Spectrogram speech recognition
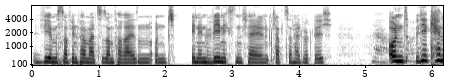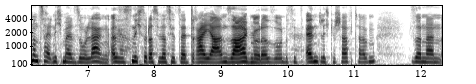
wir müssen auf jeden Fall mal zusammen verreisen und in den wenigsten Fällen klappt es dann halt wirklich. Und wir kennen uns halt nicht mal so lang. Also es ist nicht so, dass wir das jetzt seit drei Jahren sagen oder so und das jetzt endlich geschafft haben, sondern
